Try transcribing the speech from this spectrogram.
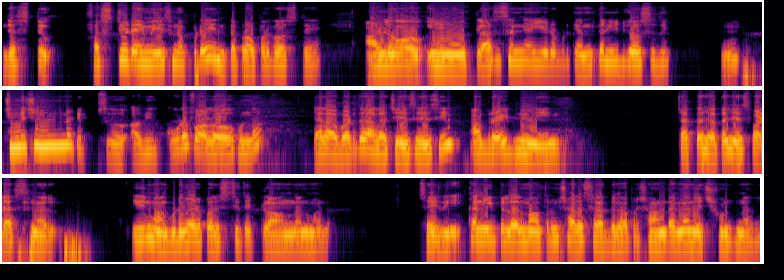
జస్ట్ ఫస్ట్ టైం వేసినప్పుడే ఇంత ప్రాపర్గా వస్తే వాళ్ళు క్లాసెస్ అన్ని అయ్యేటప్పటికి ఎంత నీట్గా వస్తుంది? చిన్న చిన్న టిప్స్ అవి కూడా ఫాలో అవ్వకుండా ఎలా పడితే అలా చేసేసి ఆ బ్రైడ్ని చెత్త చెత్త చేసి పడేస్తున్నారు. ఇది మా గుడివాడ పరిస్థితి ఇట్లా ఉందన్నమాట. సో ఇది కానీ ఈ పిల్లలు మాత్రం చాలా శ్రద్ధగా ప్రశాంతంగా నేర్చుకుంటున్నారు.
